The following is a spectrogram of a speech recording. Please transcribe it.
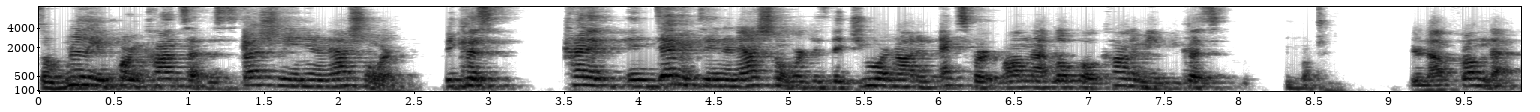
It's a really important concept, especially in international work, because kind of endemic to international work is that you are not an expert on that local economy because you're not from that,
